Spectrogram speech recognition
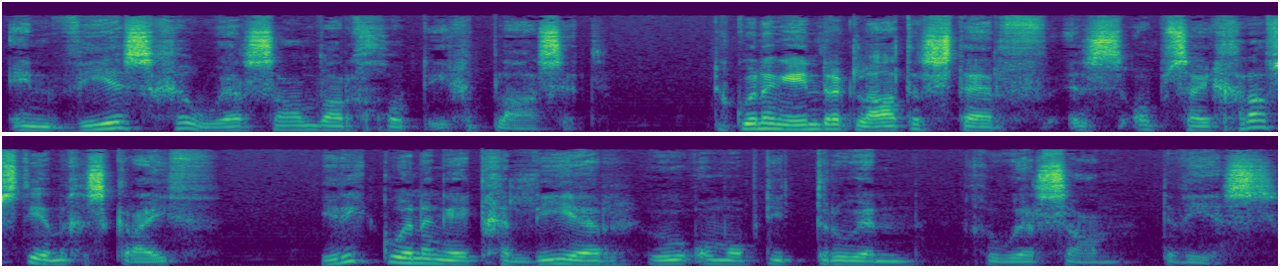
en wees gehoorsaam waar God u geplaas het." Toe koning Hendrik later sterf, is op sy grafsteen geskryf: Hierdie koning het geleer hoe om op die troon gehoorsaam te wees.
